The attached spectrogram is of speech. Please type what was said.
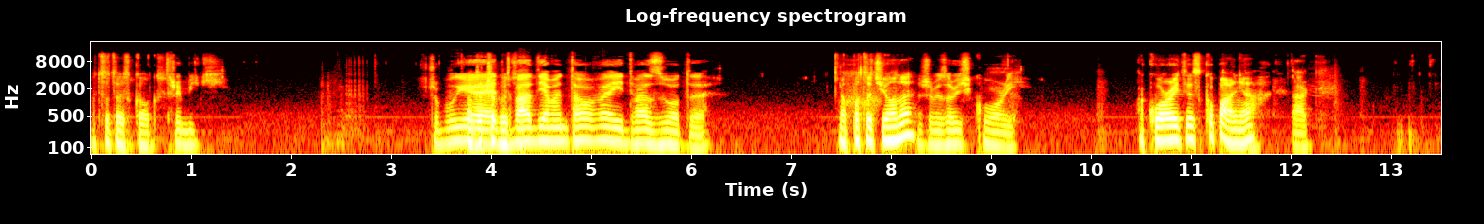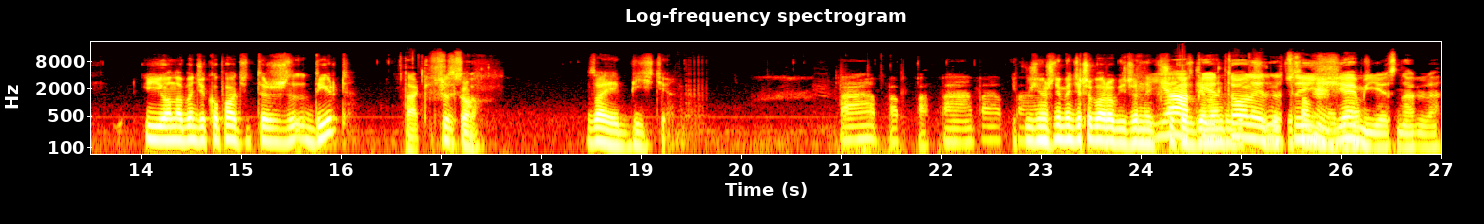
A co to jest koks? Trebiki. A Potrzebuję czego ci- dwa diamentowe i dwa złote, A po co ci one? żeby zrobić quarry. A quarry to jest kopalnia. tak. I ona będzie kopać też dirt? Tak, Wszystko. Zajebiście. Pa, pa, pa, pa, pa, I później już nie będzie trzeba robić żadnych Ja szukać diamentów. bo pierdolę, to samo ziemi jest nagle.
